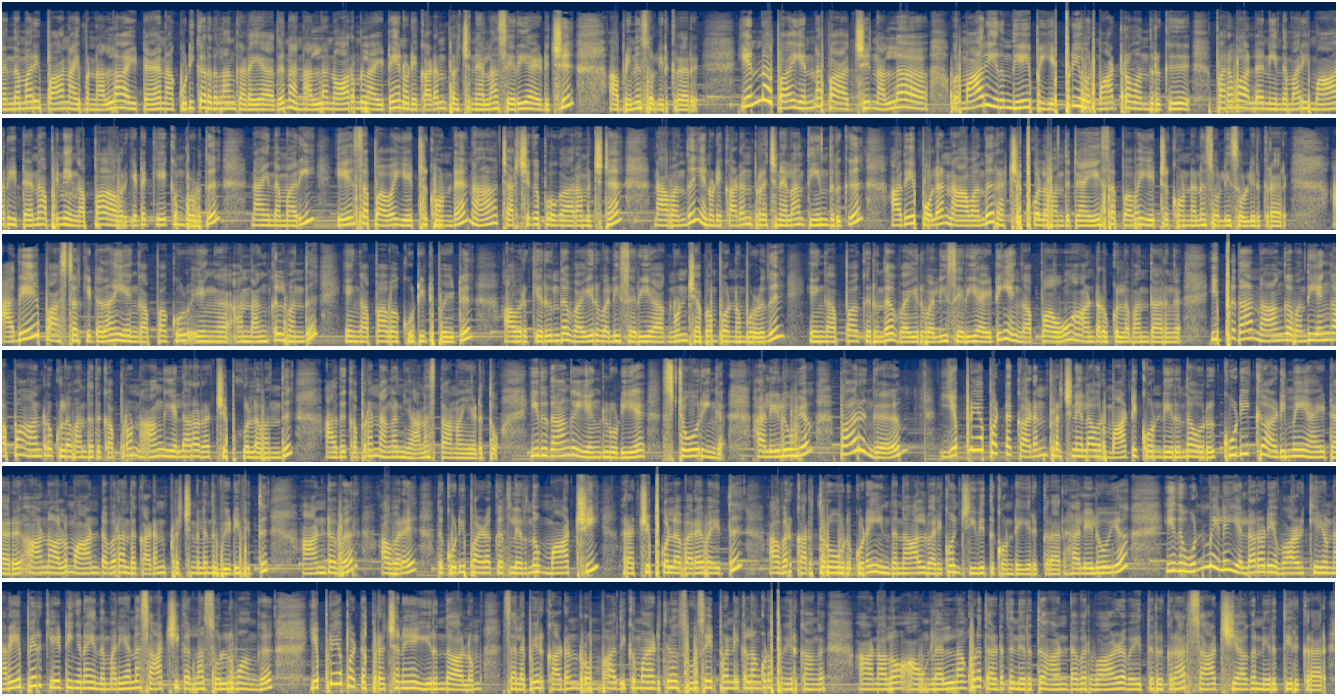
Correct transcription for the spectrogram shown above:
இந்த மாதிரிப்பா நான் இப்போ நல்லா ஆயிட்டேன். நான் குடிக்கிறதெல்லாம் கிடையாது. நான் நல்லா நார்மல் ஆகிட்டேன் என்னுடைய கடன் பிரச்சனை எல்லாம் சரியாயிடுச்சு அப்படின்னு சொல்லியிருக்கிறாரு. என்னப்பா என்னப்பா ஆச்சு? நல்லா ஒரு மாதிரி இருந்தியே இப்போ எப்படி ஒரு மாற்றம் வந்திருக்கு? பரவாயில்ல நீ இந்த மாதிரி மாறிட்டேன்னு அப்படின்னு எங்கள் அப்பா அவர்கிட்ட கேட்கும் பொழுது நான் இந்த மாதிரி ஏசப்பாவை ஏற்றுக்கொண்டேன். நான் சர்ச்சுக்கு போக ஆரம்பிச்சிட்டேன். நான் வந்து என்னுடைய கடன் பிரச்சனையெல்லாம் தீர்ந்துருக்கு. அதே போல் நான் வந்து ரட்சிப்புக்குள்ளே வந்துட்டேன். ஏசப்பாவை ஏற்றுக்கொண்டேன்னு சொல்லி சொல்லியிருக்கிறாரு. அதே பாஸ்டர் கிட்ட தான் எங்கள் அப்பா எங்கள் அந்த அங்கிள் வந்து எங்கள் அப்பாவை கூட்டிகிட்டு போயிட்டு அவருக்கு இருந்த வயிறு வலி சரியாகணும்னு ஜெபம் பண்ணும் பொழுது எங்கள் அப்பாவுக்கு இருந்த வயிறு வலி சரியாயிட்டு எங்கள் அப்பாவும் ஆண்டருக்குள்ளே வந்தாருங்க. இப்படி தான் நாங்கள் வந்து எங்கள் அப்பா ஆண்டருக்குள்ளே வந்ததுக்கப்புறம் நாங்கள் எல்லாரும் ரட்சிப்புக்குள்ளே வந்து அதுக்கப்புறம் நாங்கள் ஞானஸ்தானம் எடுத்தோம். இது தாங்க எங்களுடைய ஸ்டோரிங்க. ஹலிலூயா பாருங்க எப்படியாப்பட்ட கடன் பிரச்சனையில் அவர் மாட்டிக்கொண்டு இருந்த ஒரு குடிக்கு அடிமை ஆயிட்டாரு ஆனாலும் ஆண்டவர் அந்த கடன் பிரச்சனையிலேருந்து விடுவித்து ஆண்டவர் அவரை அந்த குடிப்பழக்கத்திலிருந்து மாற்றி ரட்சிப்புக்குள்ளே வர வைத்து அவர் கர்த்தரோடு கூட இந்த நாள் வரைக்கும் ஜீவித்து கொண்டு இருக்கிறார். ஹலிலூயா இது உண்மையிலே எல்லாருடைய வாழ்க்கையிலும் நிறைய பேர் கேட்டிங்கன்னா இந்த மாதிரியான சாட்சிகள்லாம் சொல்லுவாங்க. எப்படியாப்பட்ட பிரச்சனையாக இருந்தாலும் சில பேர் கடன் ரொம்ப அதிகமாகிடுச்சுன்னு சூசைட் பண்ணிக்கலாம் கூட போயிருக்காங்க. ஆனாலும் அவங்களெல்லாம் கூட தடுத்து நிறுத்த ஆண்டவர் வாழ வைத்திருக்கிறார் சாட்சியாக நிறுத்தியிருக்கிறார்.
